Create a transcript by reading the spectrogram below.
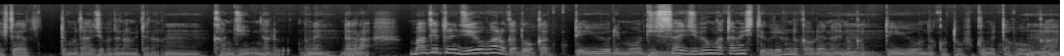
人やっても大丈夫だなみたいなうん。感じになるのね、うん。だからマーケットに需要があるかどうかっていうよりも実際自分が試して売れるのか売れないのかっていうようなことを含めた方が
